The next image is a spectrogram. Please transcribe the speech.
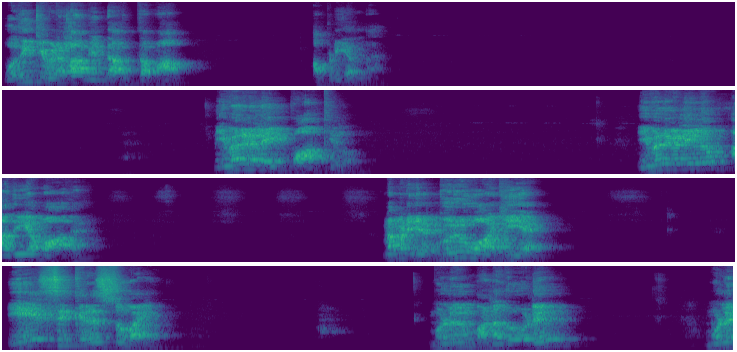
ஒதுக்கி விடலாம் என்ற அர்த்தமா? அப்படி அல்ல. இவர்களை பார்க்கிறோம். இவர்கள் அதிகமாக. நம்முடைய குருவாகிய இயேசு கிறிஸ்துவை முழு மனதோடு முழு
